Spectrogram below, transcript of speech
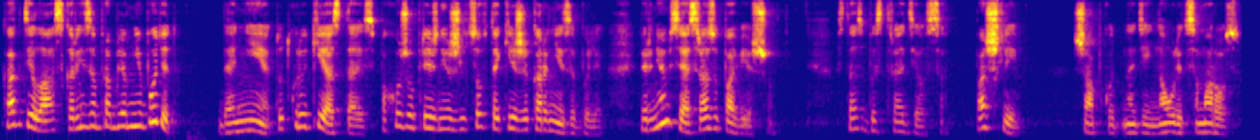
«Как дела? С карнизом проблем не будет?» «Да нет, тут крюки остались. Похоже, у прежних жильцов такие же карнизы были. Вернемся, я сразу повешу». Стас быстро оделся. «Пошли. Шапку надень, на улице мороз».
